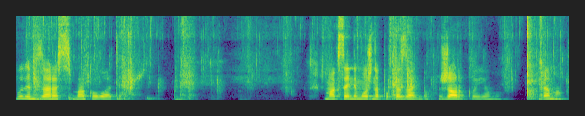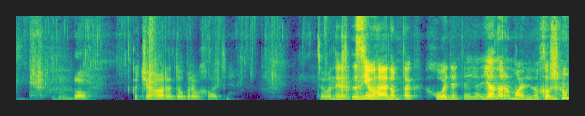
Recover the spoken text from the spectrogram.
Будемо зараз смакувати. Макса й не можна показати, бо жарко йому. Да, Макс? Да. Кочегари добре в хаті. Це вони з Євгеном так ходять, а я, я нормально хожу.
